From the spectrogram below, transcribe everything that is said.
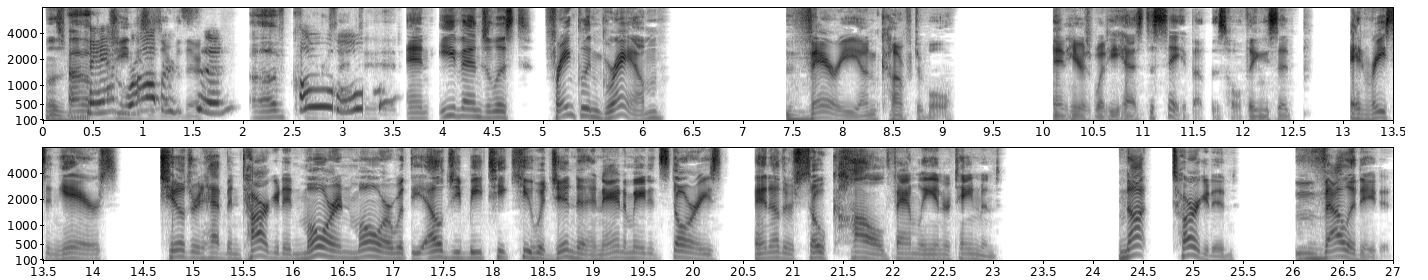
those Oh, Dan geniuses over there, Robertson. Of course Oh. and evangelist Franklin Graham, very uncomfortable. And here's what he has to say about this whole thing. He said, In recent years, children have been targeted more and more with the LGBTQ agenda in animated stories and other so called family entertainment. Not targeted, validated,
